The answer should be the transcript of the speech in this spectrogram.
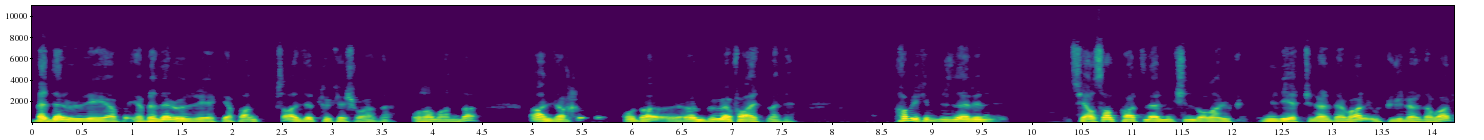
bedel ödeyerek, bedel ödeyerek yapan sadece Türkeş vardı o zaman da. Ancak o da ömrü vefa etmedi. Tabii ki bizlerin siyasal partilerin içinde olan milliyetçiler de var, ülkücüler de var.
